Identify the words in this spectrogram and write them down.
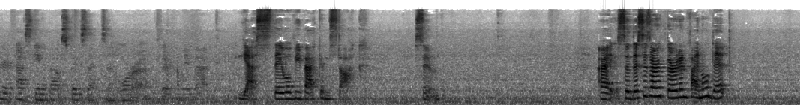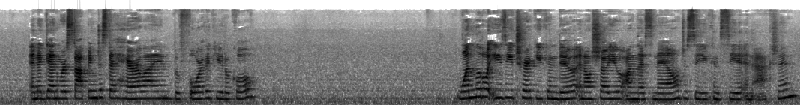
They're asking about SpaceX and Aura if they're coming back. Yes, they will be back in stock soon. All right, so this is our third and final dip. And again, we're stopping just a hairline before the cuticle. One little easy trick you can do, and I'll show you on this nail just so you can see it in action,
